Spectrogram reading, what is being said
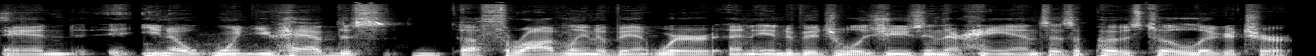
And, you know, when you have this throttling event where an individual is using their hands as opposed to a ligature,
